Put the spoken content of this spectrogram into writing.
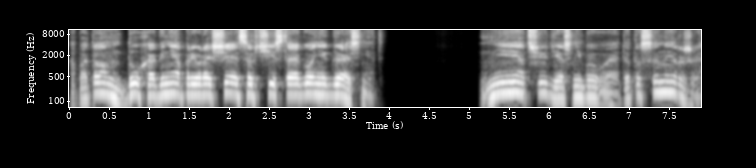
а потом дух огня превращается в чистый огонь и гаснет. «Нет, чудес не бывает. Это сын Иржи»,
